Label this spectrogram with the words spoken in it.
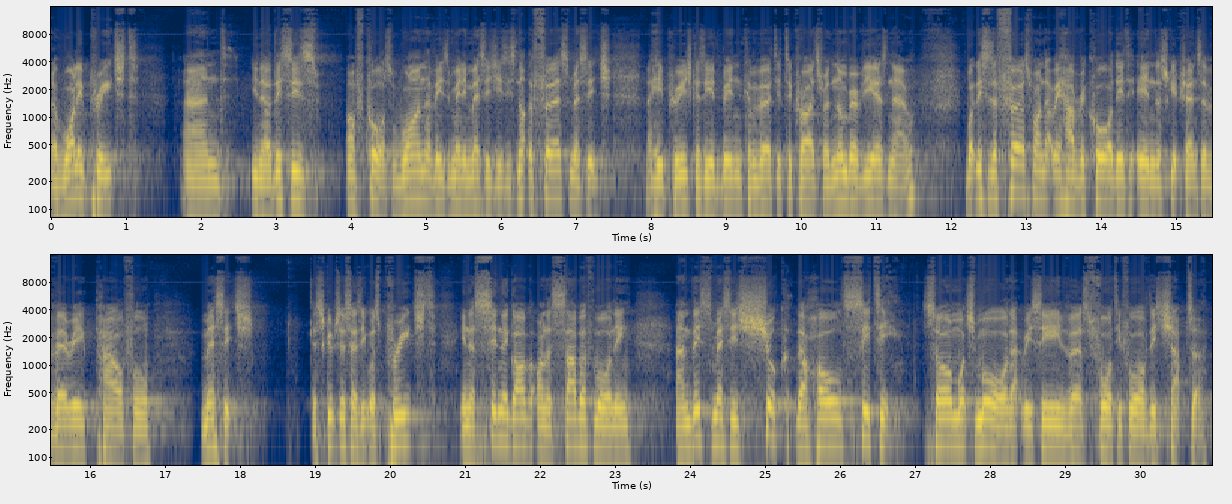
of what he preached. And, you know, this is, of course, one of his many messages. It's not the first message that he preached because he had been converted to Christ for a number of years now. But this is the first one that we have recorded in the scripture. It's a very powerful message. The scripture says it was preached in a synagogue on a Sabbath morning, and this message shook the whole city. So much more that we see in verse 44 of this chapter,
